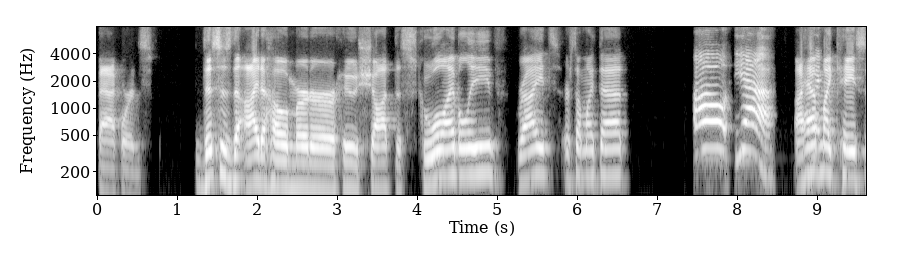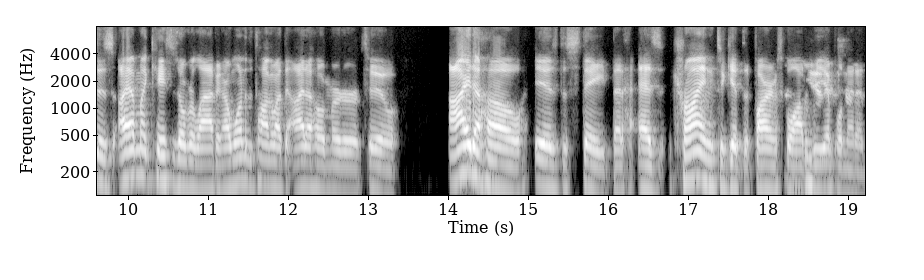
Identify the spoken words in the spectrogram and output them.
backwards. This is the Idaho murderer who shot the school, I believe, right? Or something like that. Oh, yeah. I have my cases. I have my cases overlapping. I wanted to talk about the Idaho murderer too. Idaho is the state that is trying to get the firing squad yeah. re-implemented.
